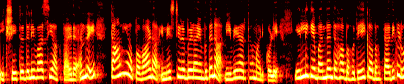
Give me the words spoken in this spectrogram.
ಈ ಕ್ಷೇತ್ರದಲ್ಲಿ ವಾಸಿಯಾಗ್ತಾ ಇದೆ. ಅಂದರೆ ತಾಯಿಯ ಪವಾಡ ಇನ್ನೆಷ್ಟಿರಬೇಡ ಎಂಬುದನ್ನು ನೀವೇ ಅರ್ಥ ಮಾಡಿಕೊಳ್ಳಿ. ಇಲ್ಲಿಗೆ ಬಂದಂತಹ ಬಹುತೇಕ ಭಕ್ತಾದಿಗಳು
